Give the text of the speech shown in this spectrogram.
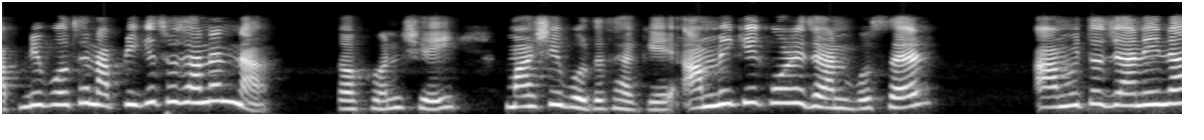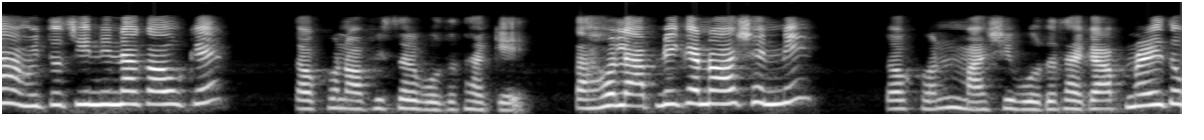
আপনি বলছেন আপনি কিছু জানেন না? তখন সেই মাসি বলতে থাকে, আমি কি করে জানব, স্যার? আমি তো জানি না, আমি তো চিনি না কাউকে। তখন অফিসার বলতে থাকে, তাহলে আপনি কেন আসেননি? তখন মাসি বলতে থাকে, আপনারই তো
